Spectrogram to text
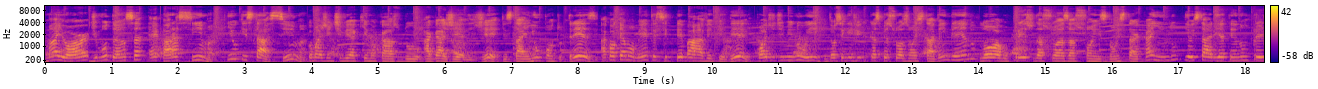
maior de mudança é para cima. E o que está acima, como a gente vê aqui no caso do HGLG, que está em 1.13, a qualquer momento esse P barra VP dele pode diminuir. Então significa que as pessoas vão estar vendendo, logo o preço das suas ações vão estar caindo e eu estaria tendo um prejuízo.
